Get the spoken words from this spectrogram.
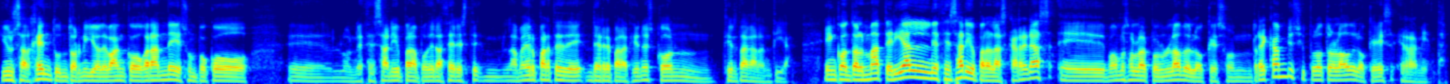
y un sargento, un tornillo de banco grande, es un poco eh, lo necesario para poder hacer este, la mayor parte de, reparaciones con cierta garantía. En cuanto al material necesario para las carreras, eh, vamos a hablar por un lado de lo que son recambios y por otro lado de lo que es herramienta.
